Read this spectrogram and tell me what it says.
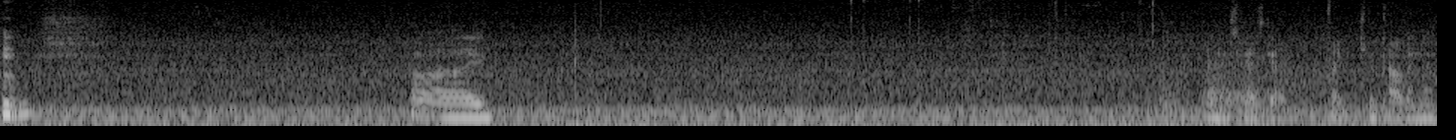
Bye. Damn, this guy's got 10,000.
